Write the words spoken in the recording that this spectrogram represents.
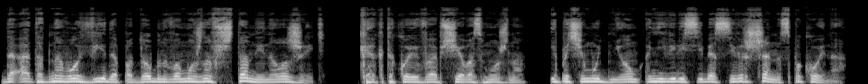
Да от одного вида подобного можно в штаны наложить. Как такое вообще возможно? И почему днем они вели себя совершенно спокойно?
